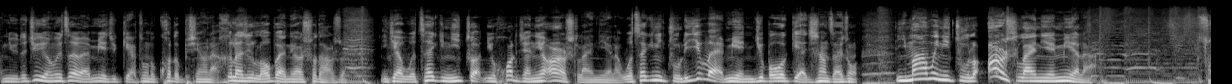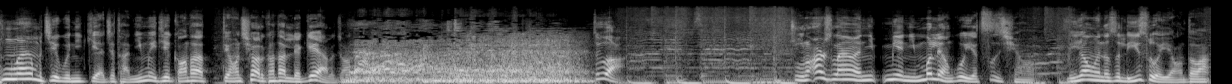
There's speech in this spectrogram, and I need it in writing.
女的就因为这碗面就感动的哭的不行了。后来这个老板娘说她说，你看我才给你找，你活了将近二十来年了，我才给你煮了一碗面，你就把我感激成这种。你妈为你煮了二十来年面了，从来没见过你感激她，你每天跟她顶呛的跟她裂干了，真的，对吧？煮了二十来碗面，你没领过一次情，你认为那是理所应当，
